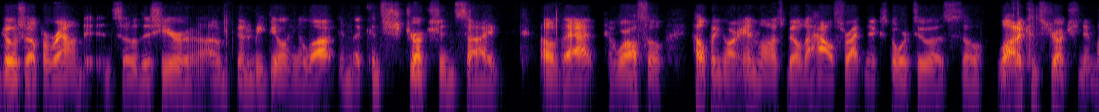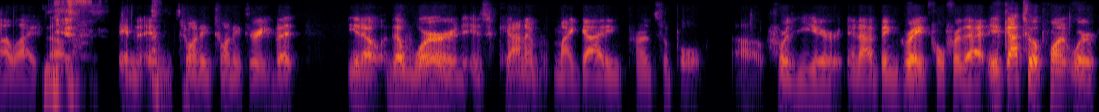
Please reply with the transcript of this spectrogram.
goes up around it. And so this year I'm going to be dealing a lot in the construction side of that. And we're also helping our in-laws build a house right next door to us. So a lot of construction in my life yeah. in in 2023. But you know, the word is kind of my guiding principle uh, for the year, and I've been grateful for that. It got to a point where,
